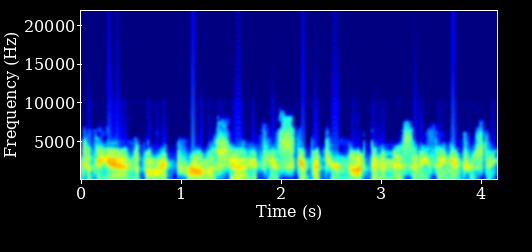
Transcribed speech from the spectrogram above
to the end, but I promise you, if you skip it, you're not going to miss anything interesting.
